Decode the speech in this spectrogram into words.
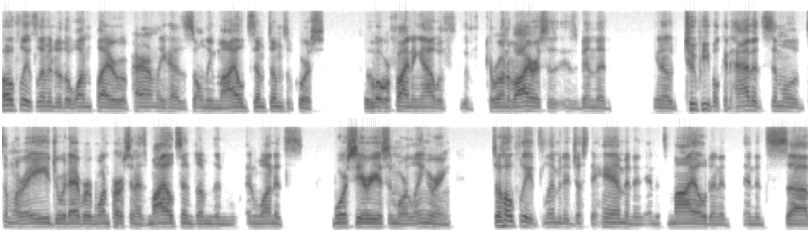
hopefully it's limited to the one player who apparently has only mild symptoms. Of course, with what we're finding out with with coronavirus has, has been that you know two people can have it similar similar age or whatever, and one person has mild symptoms, and and one it's more serious and more lingering. so hopefully it's limited just to him and and it's mild and it and it's uh,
